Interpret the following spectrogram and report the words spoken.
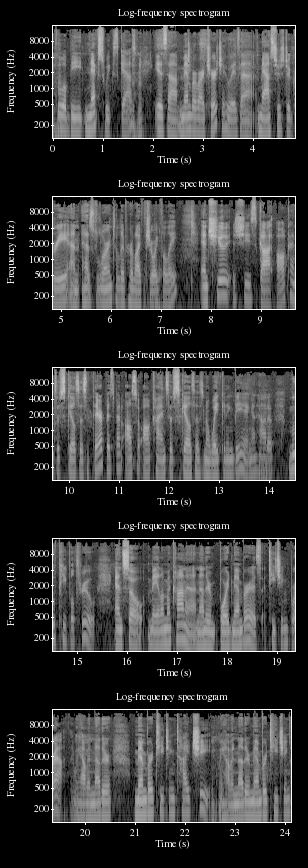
Mm-hmm. who will be next week's guest, mm-hmm. is a member of our church who is a master's degree and has learned to live her life joyfully. And she she's got all kinds of skills as a therapist, but also all kinds of skills as an awakening being and how mm-hmm. to move people through. And so Mela Makana, another board member, is teaching breath, and we have mm-hmm. another member teaching Tai Chi. We have another member teaching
